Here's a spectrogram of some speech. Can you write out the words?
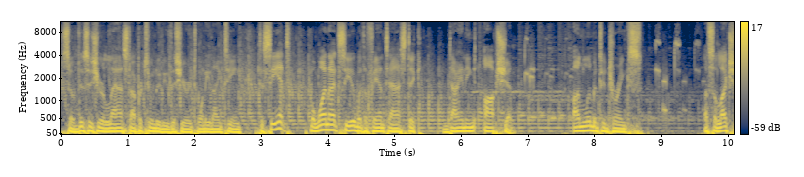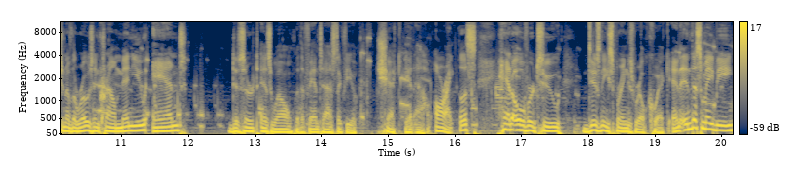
So this is your last opportunity this year in 2019 to see it. But why not see it with a fantastic dining option? Unlimited drinks, a selection of the Rose and Crown menu, and dessert as well with a fantastic view. Check it out. All right, let's head over to Disney Springs real quick. And, and this may be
